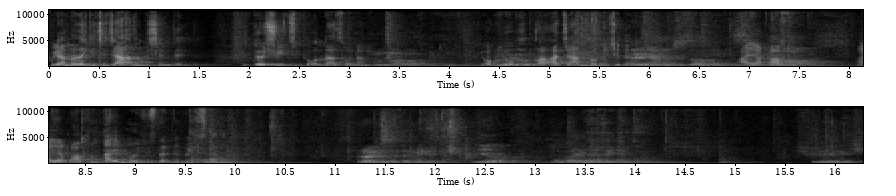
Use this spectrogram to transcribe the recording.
Bu yana da geçeceğiz mi şimdi? Bir döşeyip ondan sonra mı? Da da. Yok Yok, kalkacağım da onun için çizelim. Ayak altı. Ayak altındayım o yüzden demek istedim. Burayı çizdin mi? Yok. Olay ne? Şuraya geç.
